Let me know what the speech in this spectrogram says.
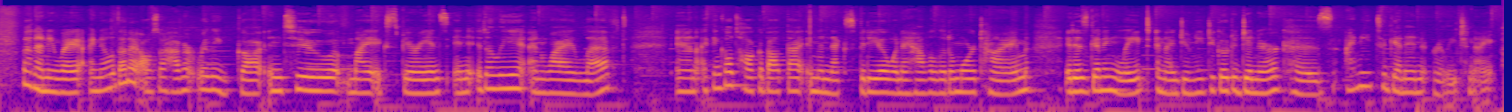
but anyway, I know that I also haven't really got into my experience in Italy and why I left and I think I'll talk about that in the next video when I have a little more time. It is getting late and I do need to go to dinner because I need to get in early tonight.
